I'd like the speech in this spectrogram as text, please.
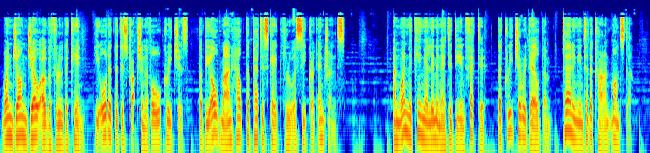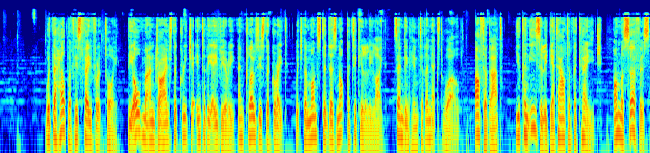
When John Joe overthrew the king, he ordered the destruction of all creatures, but the old man helped the pet escape through a secret entrance. And when the king eliminated the infected, the creature regaled them, turning into the current monster. With the help of his favorite toy, the old man drives the creature into the aviary and closes the grate, which the monster does not particularly like, sending him to the next world. After that, you can easily get out of the cage. On the surface,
